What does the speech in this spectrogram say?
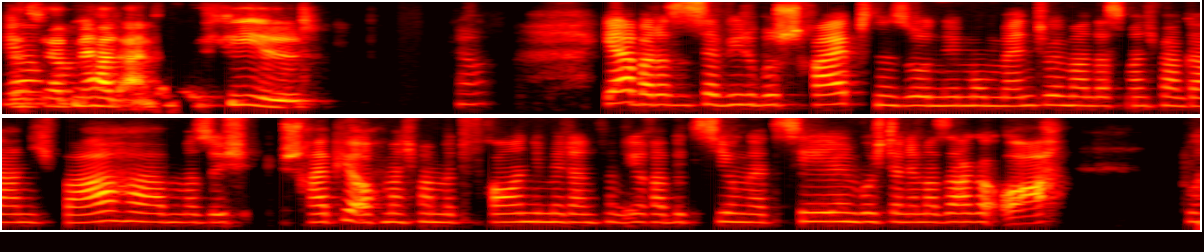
Das ja. hat mir halt einfach gefehlt. Ja. ja, aber das ist ja, wie du beschreibst, ne, so in dem Moment will man das manchmal gar nicht wahrhaben. Also ich schreibe ja auch manchmal mit Frauen, die mir dann von ihrer Beziehung erzählen, wo ich dann immer sage, oh, du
